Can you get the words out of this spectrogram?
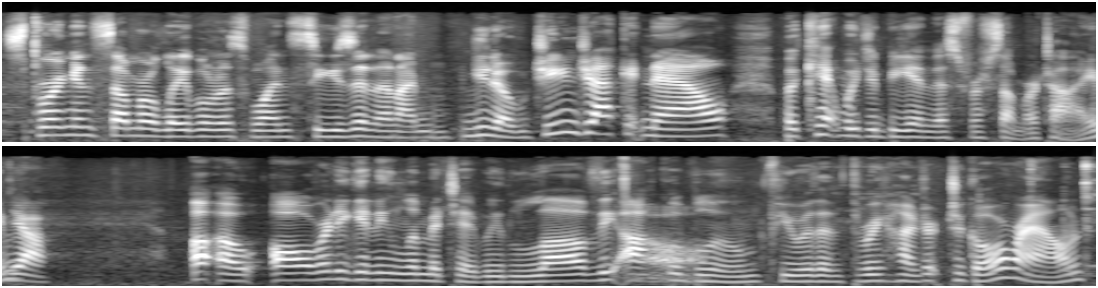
spring and summer labeled as one season. And I'm, you know, jean jacket now, but can't wait to be in this for summertime. Yeah. Uh-oh, already getting limited. We love the Aqua Aww. Bloom, fewer than 300 to go around.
